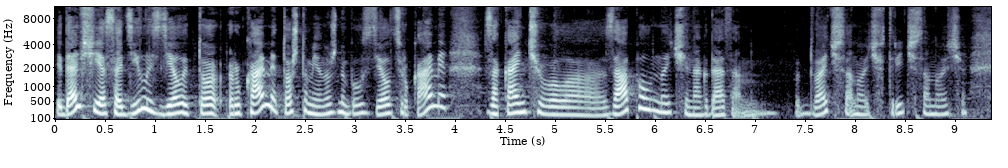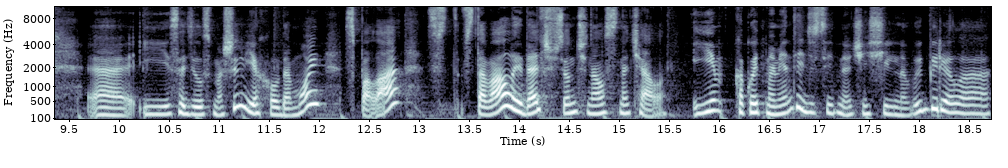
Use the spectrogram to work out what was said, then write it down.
и дальше я садилась делать то руками, то, что мне нужно было сделать руками, заканчивала за полночь, иногда там в 2 часа ночи, в 3 часа ночи, э, и садилась в машину, ехала домой, спала, вставала, и дальше все начиналось сначала. И в какой-то момент я действительно очень сильно выгорела,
